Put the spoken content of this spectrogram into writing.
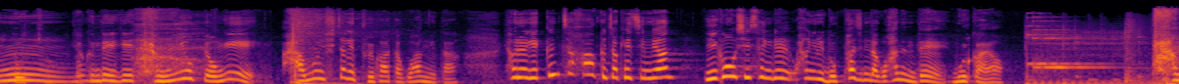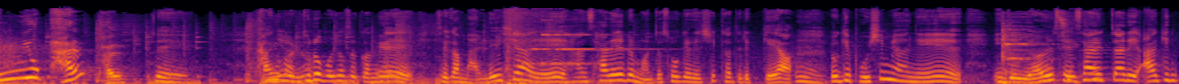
음. 야, 근데 이게 당뇨병이 암은 시작에 불과하다고 합니다. 혈액이 끈적끈적해지면 이것이 생길 확률이 높아진다고 하는데 뭘까요? 당뇨발? 발 네. 많이 당뇨발이요? 들어보셨을 건데 제가 말레이시아의 한 사례를 먼저 소개를 시켜드릴게요. 음. 여기 보시면은 이제 13살짜리 아기,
